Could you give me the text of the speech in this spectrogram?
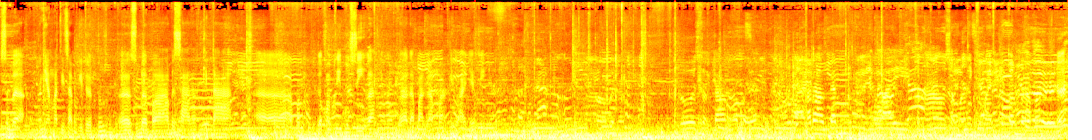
seberapa penyamat hisap gitu tuh eh, seberapa besar kita eh, apa berkontribusi lah terhadap agama gitu aja sih. Terus tentang apa ya? Karena Alfian mulai kenal sama lingkungan ini tahun berapa? Hah?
